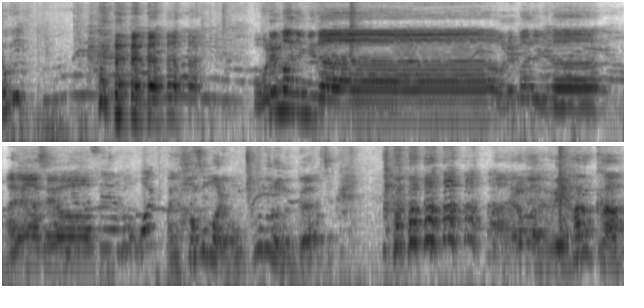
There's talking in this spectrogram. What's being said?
여기? 오랜만입니다. 오랜만입니다. 안녕하세요. 아니 한국말이 엄청 늘었는데? 아, 여러분 우리 하루카.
